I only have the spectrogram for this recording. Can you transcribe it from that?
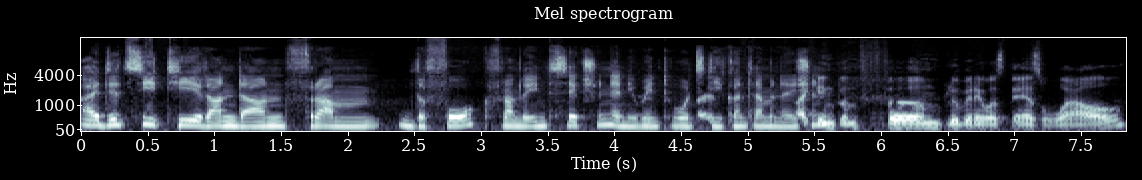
I did see T run down from the fork, from the intersection, and he went towards I can decontamination. confirm Blueberry was there as well.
